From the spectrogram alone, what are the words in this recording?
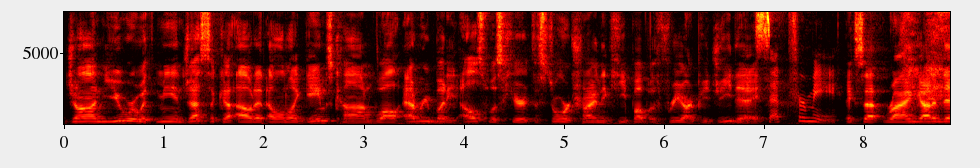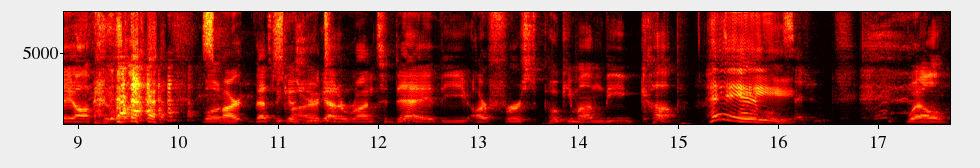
John, you were with me and Jessica out at Illinois Games Con while everybody else was here at the store trying to keep up with free RPG day. Except for me. Except Rian got a day off to well, Smart, That's because you got to run today the our first Pokemon League Cup. Hey. Well,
